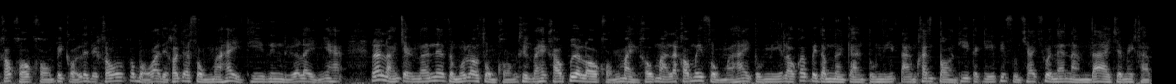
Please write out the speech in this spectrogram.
เขาขอของไปก่อนแล้วเดี๋ยวเขาก็บอกว่าเดี๋ยวเขาจะส่งมาให้อีกทีนึงหรืออะไรอย่างเงี้ยฮะแล้วหลังจากนั้นเนี่ยสมมติเราส่งของคืนมาให้เขาเพื่อรอของใหม่เขามาแล้วเขาไม่ส่งมาให้ตรงนี้ เราก็ไปดำเนินการตรงนี้ตามขั้นตอนที่ตะกี้พี่สุชาติช่วยแนะนำได้ใช่ไหมครับ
